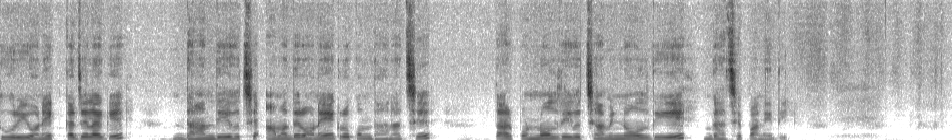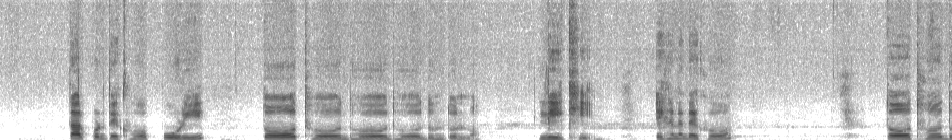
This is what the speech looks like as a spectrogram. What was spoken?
দড়ি অনেক কাজে লাগে, ধান দিয়ে হচ্ছে আমাদের অনেক রকম ধান আছে, তারপর নল দিয়ে হচ্ছে আমি নল দিয়ে গাছে পানি দিই। তারপর দেখো পড়ি, ত, থ, ধ ধ, দন্তন্য লিখি। এখানে দেখো ত, থ, দ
